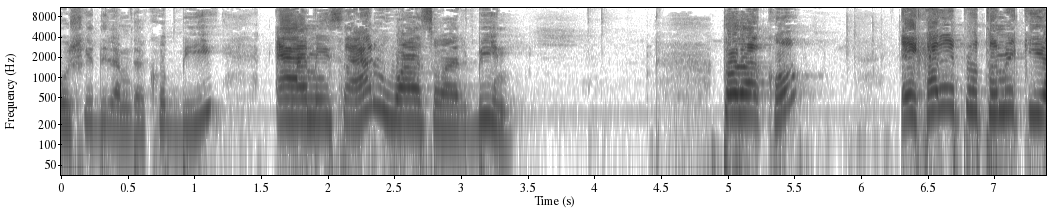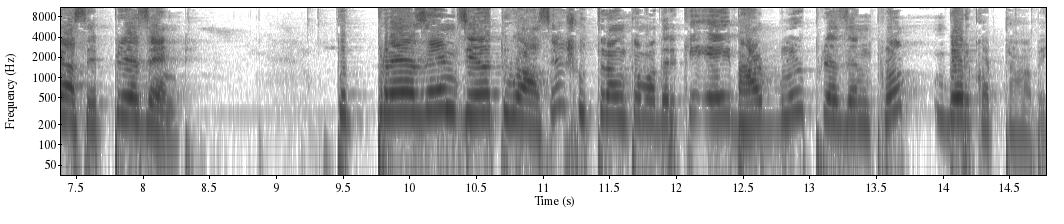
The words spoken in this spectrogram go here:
বসিয়ে দিলাম, দেখো বি অ্যাম ইস আর ওয়াস ওয়ার বিন তো দেখো, এখানে প্রথমে কি আছে? প্রেজেন্ট তো প্রেজেন্ট যেহেতু আছে, সুতরাং তোমাদেরকে এই ভার্বগুলোর প্রেজেন্ট ফর্ম বের করতে হবে।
